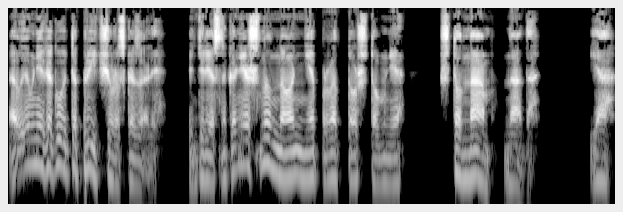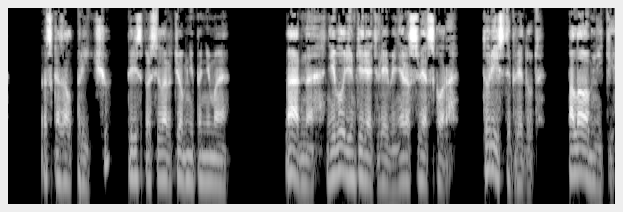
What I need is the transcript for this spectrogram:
А вы мне какую-то притчу рассказали. Интересно, конечно, но не про то, что мне, что нам надо. — Я рассказал притчу? — переспросил Артем, не понимая. — Ладно, не будем терять времени, рассвет скоро. Туристы придут, паломники.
